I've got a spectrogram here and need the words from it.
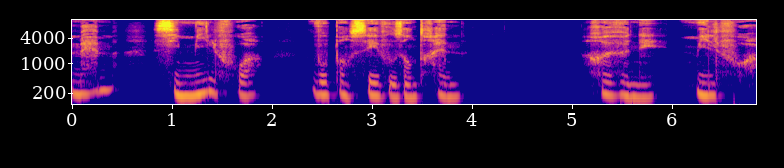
Même si mille fois vos pensées vous entraînent, revenez mille fois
